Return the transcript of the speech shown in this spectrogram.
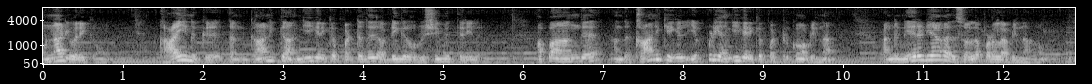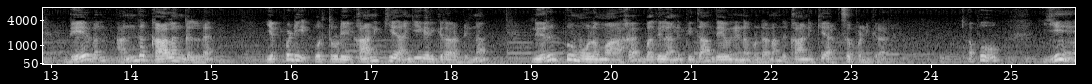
முன்னாடி வரைக்கும் காயினுக்கு தன் காணிக்கை அங்கீகரிக்கப்பட்டது அப்படிங்கிற ஒரு விஷயமே தெரியல. அப்போ அங்கே அந்த காணிக்கைகள் எப்படி அங்கீகரிக்கப்பட்டிருக்கும் அப்படின்னா அங்கே நேரடியாக அது சொல்லப்படலை அப்படின்னாலும் தேவன் அந்த காலங்களில் எப்படி ஒருத்தருடைய காணிக்கையை அங்கீகரிக்கிறார் அப்படின்னா நெருப்பு மூலமாக பதில் அனுப்பி தான் தேவன் என்ன பண்றாருன்னா அந்த காணிக்கையை அக்செப்ட் பண்ணிக்கிறார். அப்போது ஏன்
